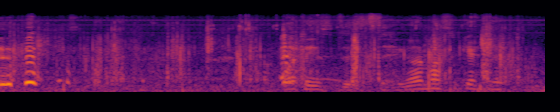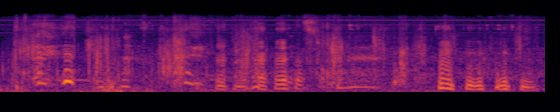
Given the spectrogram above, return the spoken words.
what is this thing? I must get it.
